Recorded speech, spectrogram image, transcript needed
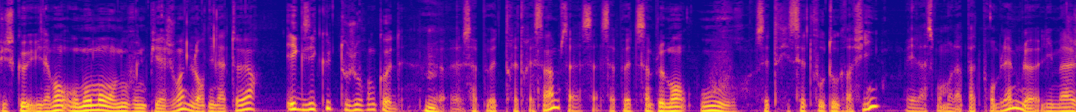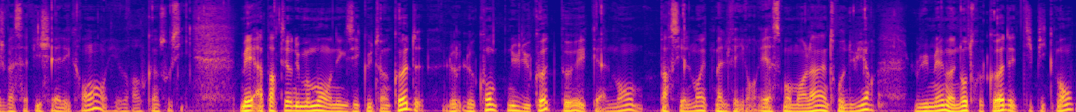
puisque évidemment au moment où on ouvre une pièce jointe, l'ordinateur exécute toujours un code. Hmm. Euh, ça peut être très très simple, ça, ça, peut être simplement ouvre cette, cette photographie, et là, à ce moment-là, pas de problème, l'image va s'afficher à l'écran, il n'y aura aucun souci. Mais à partir du moment où on exécute un code, le, contenu du code peut également partiellement être malveillant. Et à ce moment-là, introduire lui-même un autre code, et typiquement,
